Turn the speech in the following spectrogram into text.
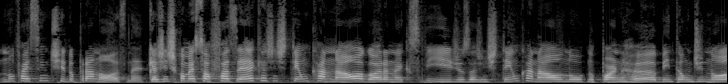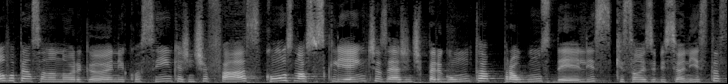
não faz sentido para nós, né? O que a gente começou a fazer é que a gente tem um canal agora no Xvideos, a gente tem um canal no, no Pornhub, então, de novo, pensando no orgânico, assim, o que a gente faz com os nossos clientes é a gente pergunta para alguns deles, que são exibicionistas,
